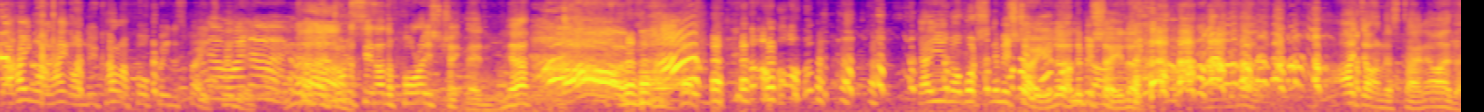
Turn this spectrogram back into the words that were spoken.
Now, hang on, hang on. You can't four Queen of Spades, No, can I you? know. No, no, do you want to see another four ace trick then? Yeah? Oh! oh now you're not watching. Let me show you. Look, let me show you. Look. Look. I don't understand it either.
